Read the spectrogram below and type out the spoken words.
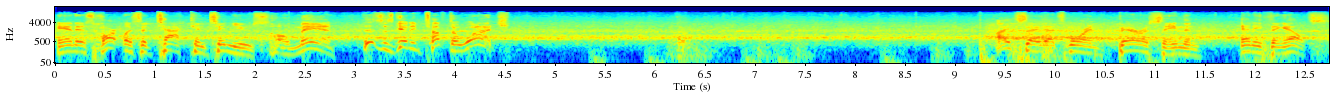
And this heartless attack continues. Oh, man. This is getting tough to watch. I'd say that's more embarrassing than anything else.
